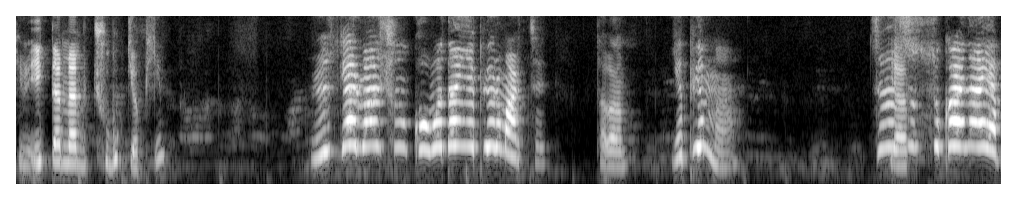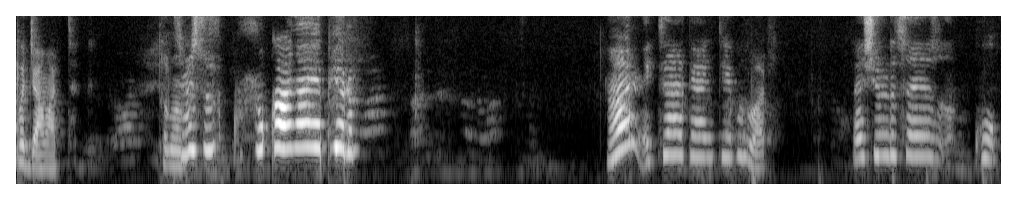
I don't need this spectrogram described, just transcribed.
Şimdi ilkten ben bir çubuk yapayım. Rüzgar ben şunu kovadan yapıyorum artık. Tamam. Yapayım mı? Sınırsız Yap. su kaynağı yapacağım artık. Tamam. Sınırsız su kaynağı yapıyorum. Ha? Kendi table var. Ben şimdi senin ku,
